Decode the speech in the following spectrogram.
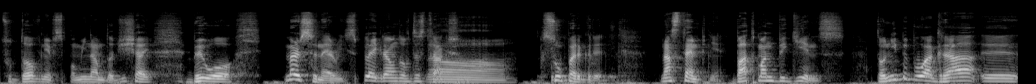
cudownie wspominam do dzisiaj, było Mercenaries, Playground of Destruction. Super gry. Następnie Batman Begins. To niby była gra y,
